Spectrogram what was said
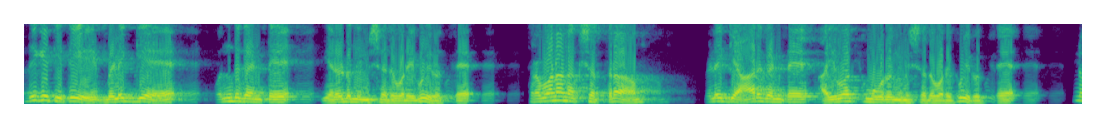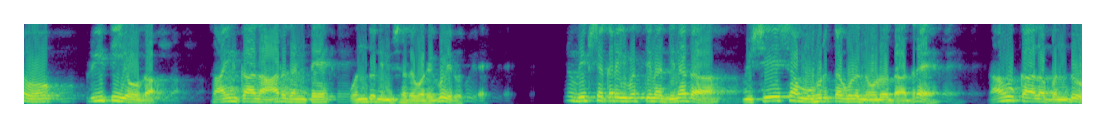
ಅದಿಗೆ ತಿಥಿ ಬೆಳಿಗ್ಗೆ ಒಂದು ಗಂಟೆ ಎರಡು ನಿಮಿಷದವರೆಗೂ ಇರುತ್ತೆ. ಶ್ರವಣ ನಕ್ಷತ್ರ ಬೆಳಿಗ್ಗೆ ಆರು ಗಂಟೆ ಐವತ್ ಮೂರು ನಿಮಿಷದವರೆಗೂ ಇರುತ್ತೆ. ಇನ್ನು ಪ್ರೀತಿ ಯೋಗ. ಸಾಯಂಕಾಲ ಆರು ಗಂಟೆ ಒಂದು ನಿಮಿಷದವರೆಗೂ ಇರುತ್ತೆ. ಇನ್ನು ವೀಕ್ಷಕರ, ಇವತ್ತಿನ ದಿನದ ವಿಶೇಷ ಮುಹೂರ್ತಗಳು ನೋಡೋದಾದ್ರೆ ರಾಹುಕಾಲ ಬಂದು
